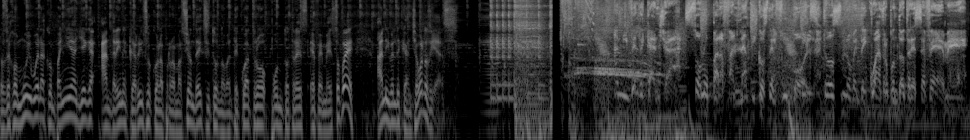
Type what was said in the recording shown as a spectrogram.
Los dejo en muy buena compañía. Llega Andreina Carrizo con la programación de éxitos 94.3 FM. Esto fue a nivel de cancha. Buenos días. A nivel de cancha, solo para fanáticos del fútbol. 294.3 FM.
